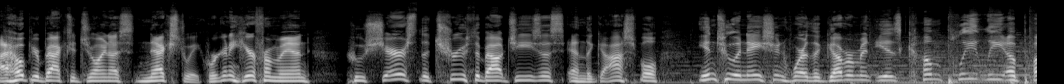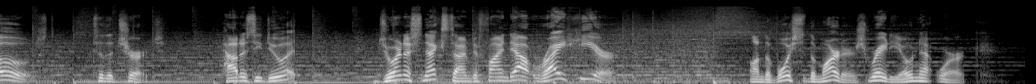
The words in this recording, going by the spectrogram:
I hope you're back to join us next week. We're going to hear from a man who shares the truth about Jesus and the gospel into a nation where the government is completely opposed to the church. How does he do it? Join us next time to find out right here on the Voice of the Martyrs Radio Network.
